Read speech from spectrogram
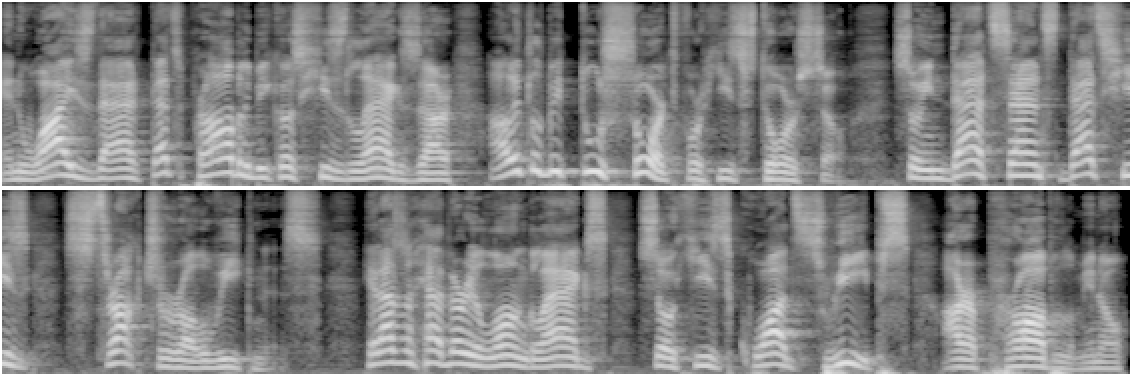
And why is that? That's probably because his legs are a little bit too short for his torso. So in that sense, that's his structural weakness. He doesn't have very long legs, so his quad sweeps are a problem, you know.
